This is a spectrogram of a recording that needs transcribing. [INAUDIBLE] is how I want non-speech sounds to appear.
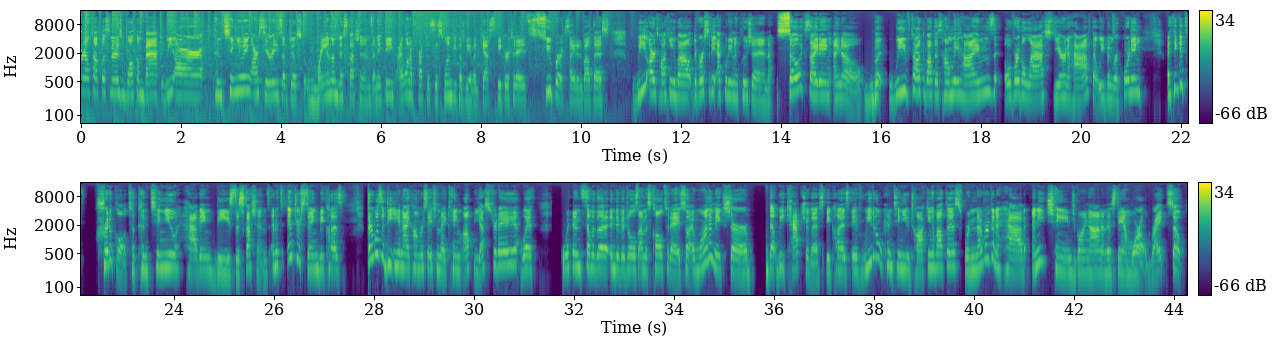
Real Talk listeners, welcome back. We are continuing our series of just random discussions. And I think I want to preface this one because we have a guest speaker today. Super excited about this. We are talking about diversity, equity, and inclusion. So exciting, I know, but we've talked about this how many times over the last year and a half that we've been recording. I think it's critical to continue having these discussions. And it's interesting because there was a DEI conversation that came up yesterday with within some of the individuals on this call today. So I want to make sure that we capture this because if we don't continue talking about this, we're never going to have any change going on in this damn world, right? So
